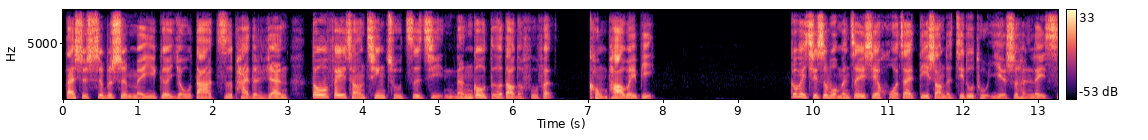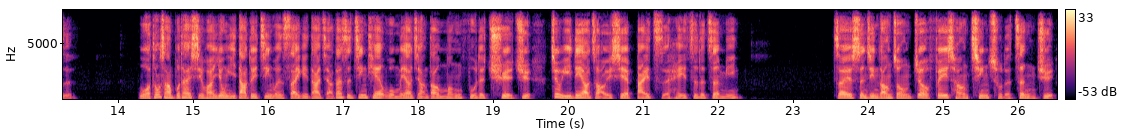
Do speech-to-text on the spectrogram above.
但是，是不是每一个犹大支派的人都非常清楚自己能够得到的福分？恐怕未必。各位，其实我们这一些活在地上的基督徒也是很类似。我通常不太喜欢用一大堆经文塞给大家，但是今天我们要讲到蒙福的确据，就一定要找一些白纸黑字的证明。在圣经当中就有非常清楚的证据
